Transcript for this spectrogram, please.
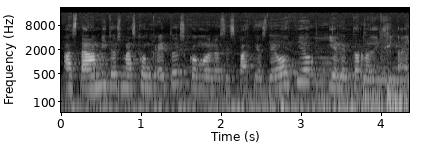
hasta ámbitos más concretos como los espacios de ocio y el entorno digital.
